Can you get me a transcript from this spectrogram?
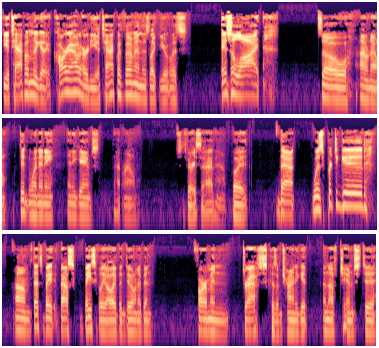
do you tap them to get a card out, or do you attack with them? And it's like you, it's it's a lot. So I don't know. Didn't win any any games that round, which is very sad. But that was pretty good. Um, that's ba- basically all I've been doing. I've been farming drafts because I'm trying to get enough gems to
